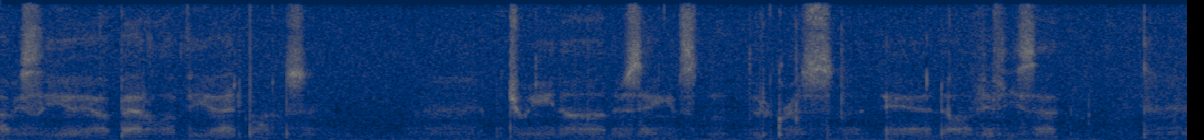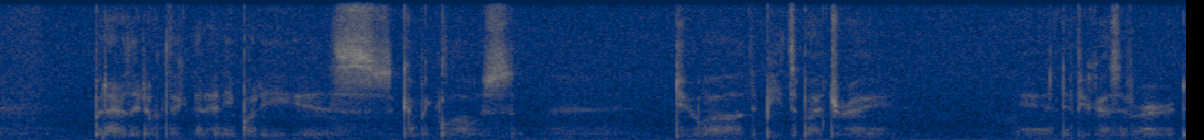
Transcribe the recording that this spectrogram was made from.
Obviously, a, battle of the headphones between, uh, they're saying it's Ludacris and uh, 50 Cent. But I really don't think that anybody is coming close to uh, the Beats by Dre. And if you guys have heard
